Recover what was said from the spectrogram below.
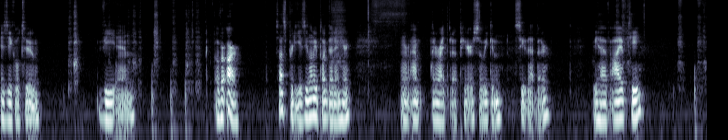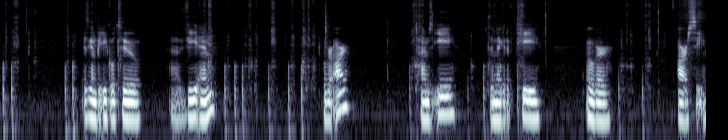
is equal to Vin over R. So that's pretty easy. Let me plug that in here. I'm going to write that up here so we can see that better. We have I of t is going to be equal to uh, Vin over R times E to the negative t over RC.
